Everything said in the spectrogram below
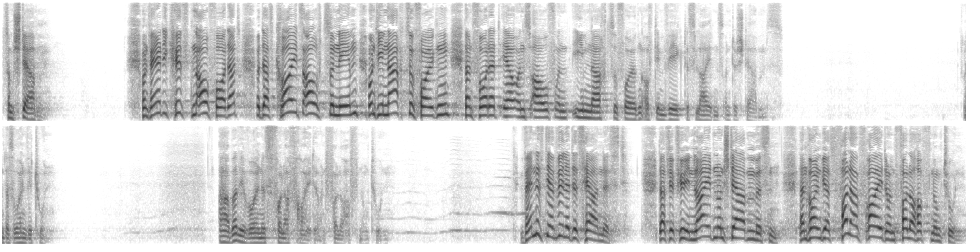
zum Sterben. Und wenn er die Christen auffordert, das Kreuz aufzunehmen und ihm nachzufolgen, dann fordert er uns auf, und ihm nachzufolgen auf dem Weg des Leidens und des Sterbens. Und das wollen wir tun. Aber wir wollen es voller Freude und voller Hoffnung tun. Wenn es der Wille des Herrn ist, dass wir für ihn leiden und sterben müssen, dann wollen wir es voller Freude und voller Hoffnung tun.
